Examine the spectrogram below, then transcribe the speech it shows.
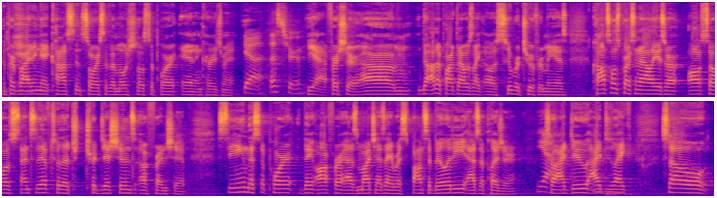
and providing a constant source of emotional support and encouragement. Yeah, that's true. Yeah, for sure. Um, the other part that was like, oh, super true for me is consuls' personalities are also sensitive to the tr- traditions of friendship, seeing the support they offer as much as a responsibility as a pleasure. Yeah. So I do, I do mm-hmm. like, so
